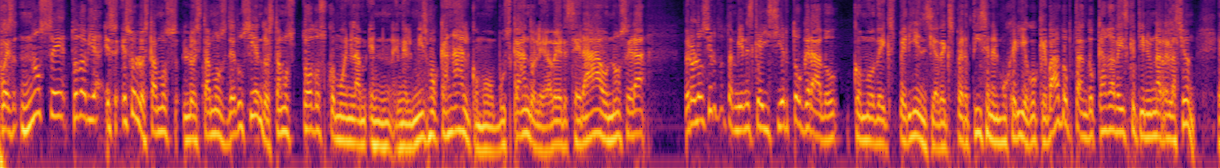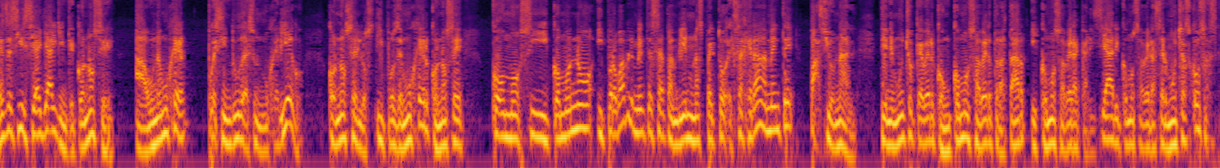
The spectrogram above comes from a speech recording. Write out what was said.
Pues no sé, todavía es- eso lo estamos, lo estamos deduciendo. Estamos todos como en, la, en, en el mismo canal, como buscándole, a ver, ¿será o no será? Pero lo cierto también es que hay cierto grado como de experiencia, de expertise en el mujeriego que va adoptando cada vez que tiene una relación. Es decir, si hay alguien que conoce a una mujer, pues sin duda es un mujeriego. Conoce los tipos de mujer, conoce cómo sí, cómo no, y probablemente sea también un aspecto exageradamente pasional. Tiene mucho que ver con cómo saber tratar y cómo saber acariciar y cómo saber hacer muchas cosas.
